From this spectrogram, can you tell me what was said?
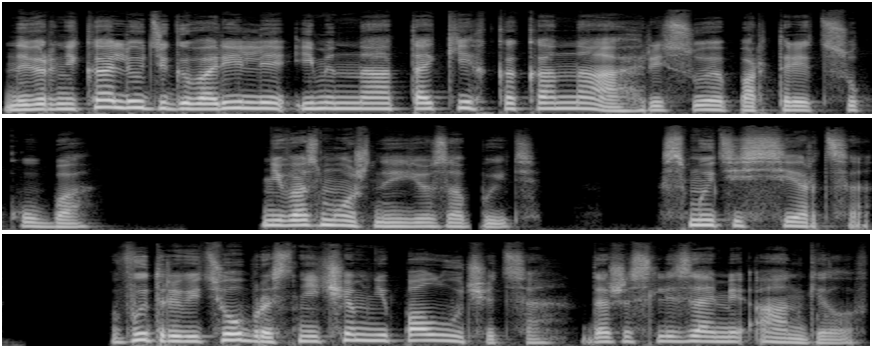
Наверняка люди говорили именно о таких, как она, рисуя портрет Суккуба. Невозможно ее забыть. Смыть из сердца. Вытравить образ ничем не получится, даже слезами ангелов.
